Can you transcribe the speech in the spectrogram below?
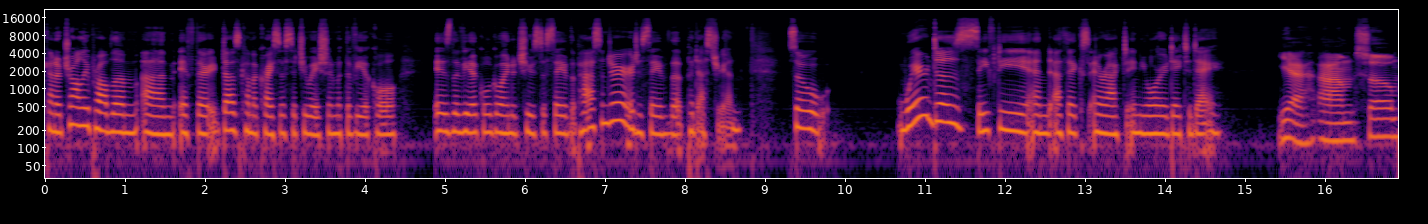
kind of trolley problem, um, if there does come a crisis situation with the vehicle, is the vehicle going to choose to save the passenger or to save the pedestrian? So where does safety and ethics interact in your day to day? Yeah. Um, so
